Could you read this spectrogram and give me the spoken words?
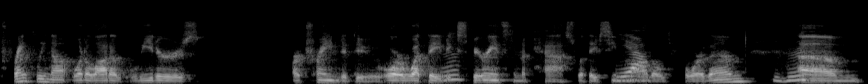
frankly not what a lot of leaders are trained to do or what they've mm-hmm. experienced in the past, what they've seen yeah. modeled for them. Mm-hmm. Um,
